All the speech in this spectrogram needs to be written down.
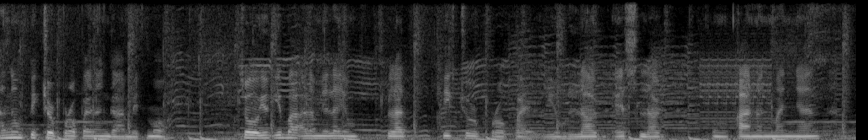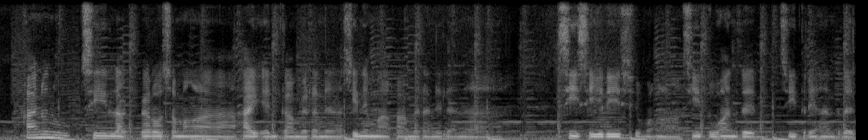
anong picture profile ang gamit mo? So yung iba alam nila yung flat picture profile yung log S log kung Canon man yan. Canon C-Log pero sa mga high-end camera nila cinema camera nila na C-series yung mga C200 C300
